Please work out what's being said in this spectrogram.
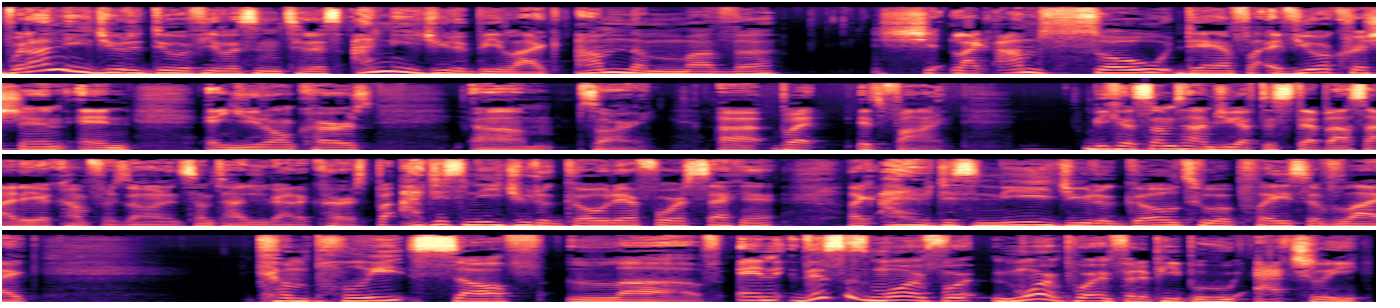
what I need you to do if you're listening to this, I need you to be like, I'm the mother shit. Like, I'm so damn fly. If you're a Christian and, and you don't curse, um, sorry. Uh, but it's fine because sometimes you have to step outside of your comfort zone and sometimes you gotta curse. But I just need you to go there for a second. Like, I just need you to go to a place of like, complete self love. And this is more, infor- more important for the people who actually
